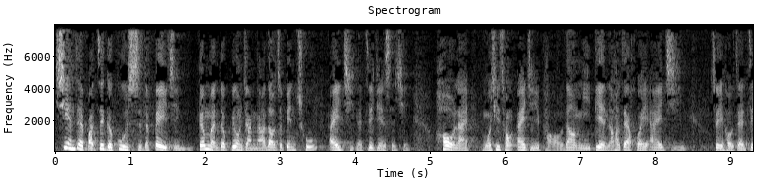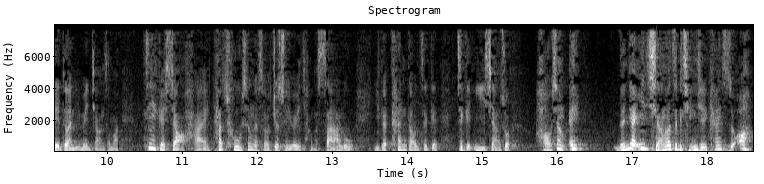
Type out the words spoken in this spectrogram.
现在把这个故事的背景根本都不用讲，拿到这边出埃及的这件事情。后来摩西从埃及跑到米甸，然后再回埃及，最后在这一段里面讲什么？这个小孩他出生的时候就是有一场杀戮，一个看到这个这个意象，说好像哎，人家一想到这个情节，开始说哦，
